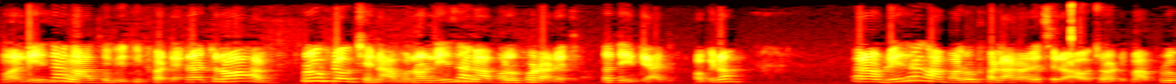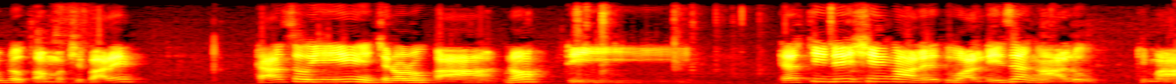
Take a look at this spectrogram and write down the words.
ဟို45ဆိုပြီးသူထွက်တယ်အဲ့တော့ကျွန်တော်က proof လုပ်ချင်တာပေါ့နော်45ဘာလို့ထွက်တာလဲသက်သေပြကြည့်ဟုတ်ပြီနော် အဲ့တော့45ဘာလို့ထွက်လာတာလဲဆိုတာကိုကျွန်တော်ဒီမှာ proof လုပ်သွားမှာဖြစ်ပါတယ်ဒါဆိုရင်ကျွန်တော်တို့ကနော်ဒီ destination ကလည်းသူက45လို့ဒီမှာ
